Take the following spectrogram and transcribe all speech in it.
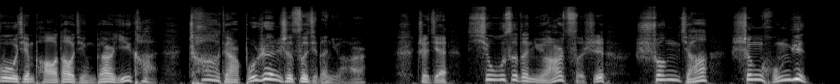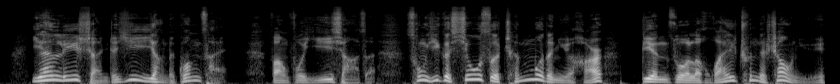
父亲跑到井边一看，差点不认识自己的女儿。只见羞涩的女儿此时双颊生红晕，眼里闪着异样的光彩，仿佛一下子从一个羞涩沉默的女孩变作了怀春的少女。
